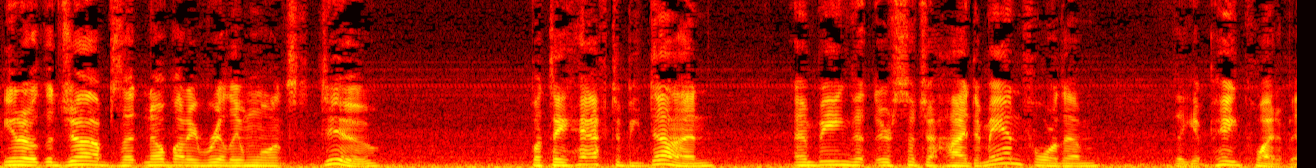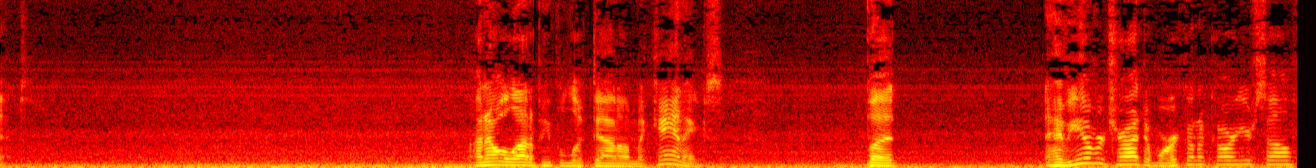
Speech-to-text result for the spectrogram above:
You know, the jobs that nobody really wants to do, but they have to be done, and being that there's such a high demand for them, they get paid quite a bit. I know a lot of people look down on mechanics, but have you ever tried to work on a car yourself?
